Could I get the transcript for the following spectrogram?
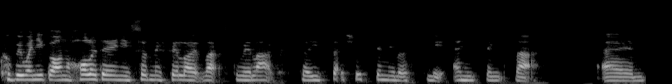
could be when you go on holiday and you suddenly feel like that's to relax. So your sexual stimulus can be anything that um,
